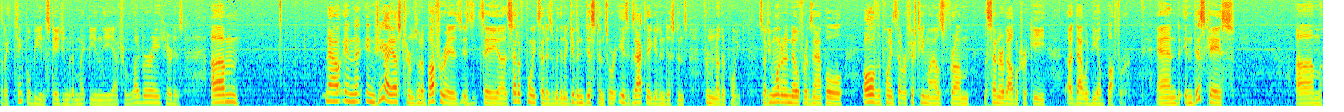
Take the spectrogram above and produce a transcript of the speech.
that I think will be in staging, but it might be in the actual library. Here it is. Um, now, in in GIS terms, what a buffer is is it's a uh, set of points that is within a given distance or is exactly a given distance from another point. So, if you wanted to know, for example, all of the points that were 15 miles from the center of Albuquerque, uh, that would be a buffer. And in this case, um,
